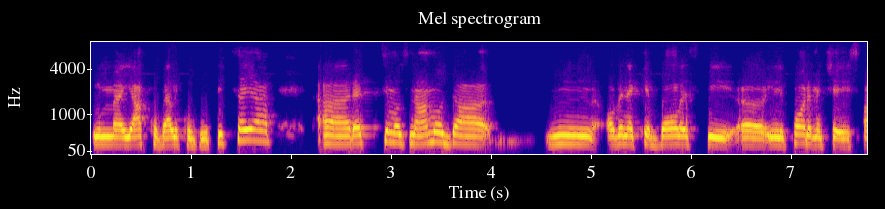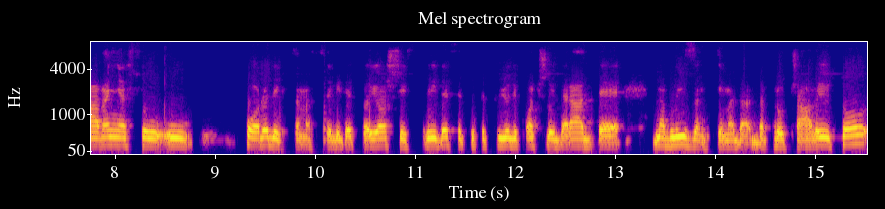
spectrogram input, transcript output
ima jako velikog uticaja. Uh, recimo, znamo da m, ove neke bolesti uh, ili poremećaje spavanja su u porodicama se vide to još iz 30. kad su ljudi počeli da rade na blizancima, da, da proučavaju to, uh,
